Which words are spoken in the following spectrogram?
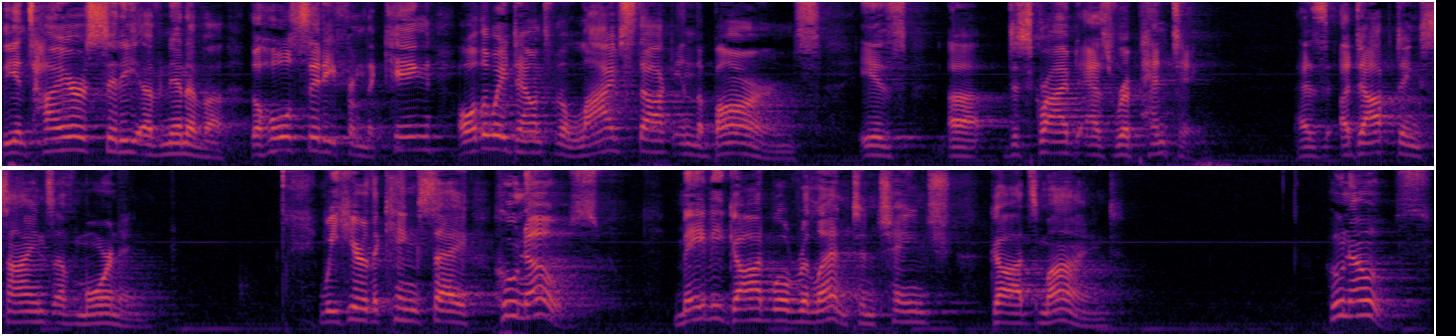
The entire city of Nineveh, the whole city from the king all the way down to the livestock in the barns, is uh, described as repenting, as adopting signs of mourning. We hear the king say, Who knows? Maybe God will relent and change God's mind. Who knows?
